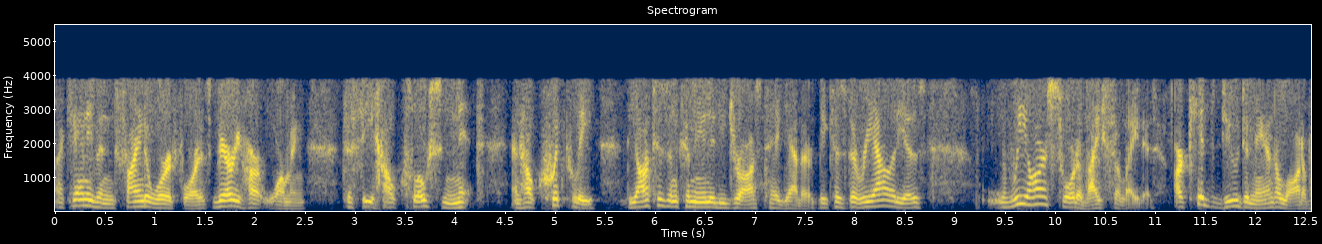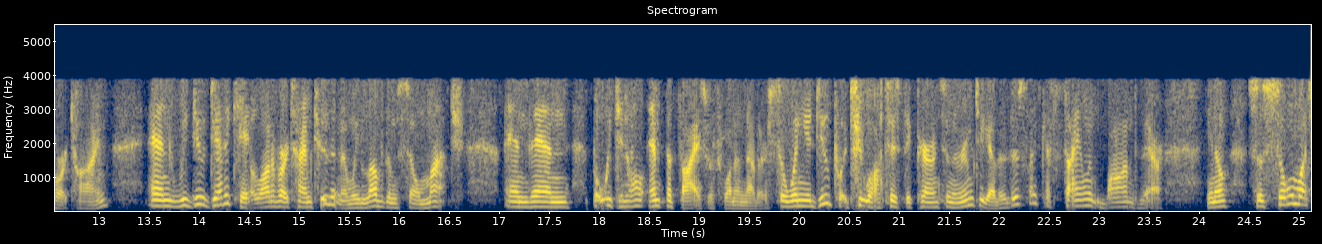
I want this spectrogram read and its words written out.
I can't even find a word for it. It's very heartwarming to see how close knit and how quickly the autism community draws together. Because the reality is, we are sort of isolated. Our kids do demand a lot of our time, and we do dedicate a lot of our time to them and we love them so much. And then but we can all empathize with one another. So when you do put two autistic parents in the room together there's like a silent bond there you know? So so much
